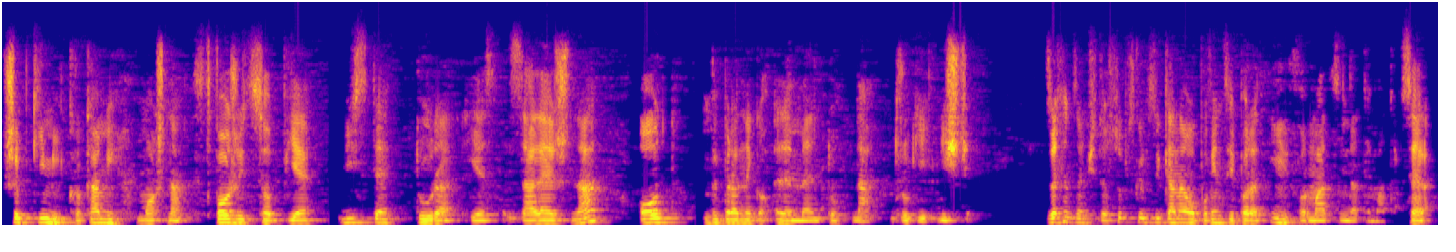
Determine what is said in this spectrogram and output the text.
szybkimi krokami można stworzyć sobie listę, która jest zależna od wybranego elementu na drugiej liście. Zachęcam Cię do subskrypcji kanału po więcej porad i informacji na temat Excela.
